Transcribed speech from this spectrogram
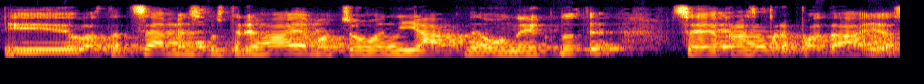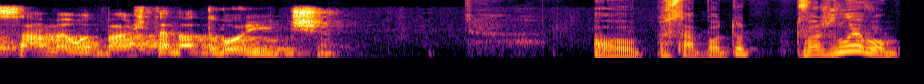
І власне це ми спостерігаємо, цього ніяк не уникнути. Це якраз припадає саме, от бачите, на дворіччя. Остапо, тут важливо.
